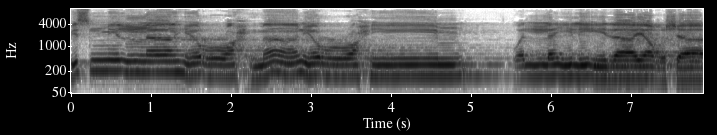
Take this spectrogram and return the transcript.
بسم الله الرحمن الرحيم. والليل إذا يغشى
